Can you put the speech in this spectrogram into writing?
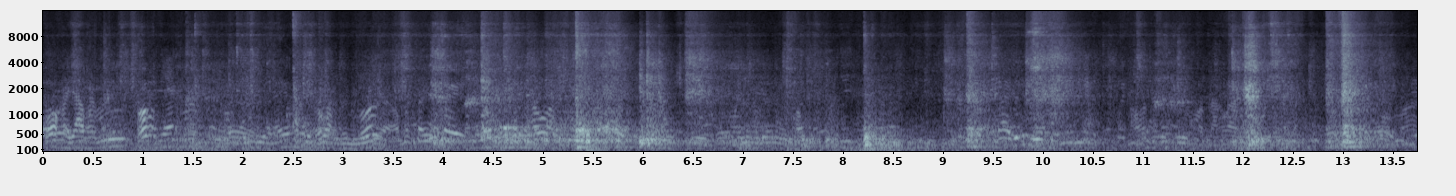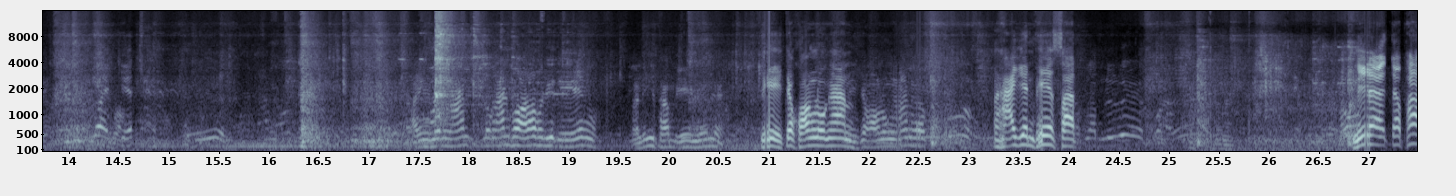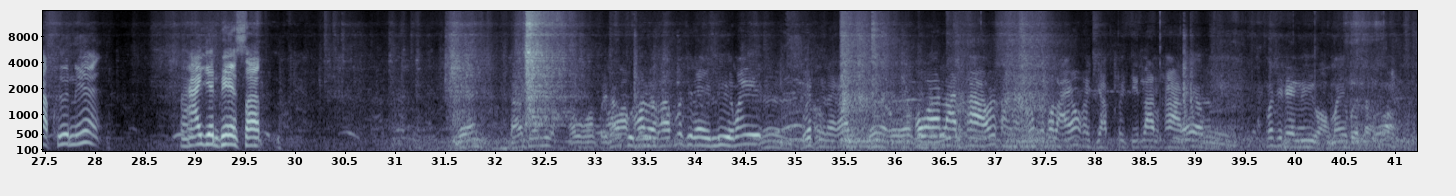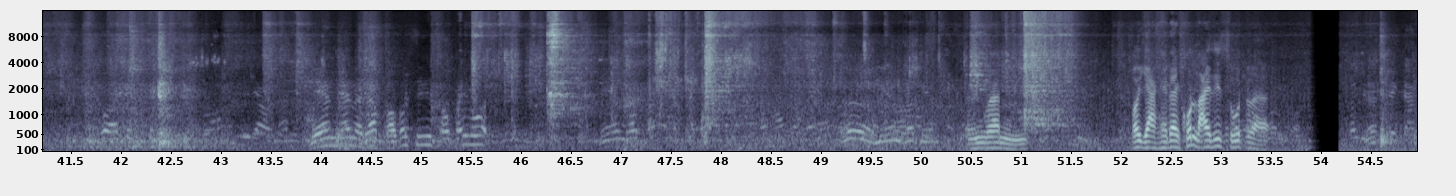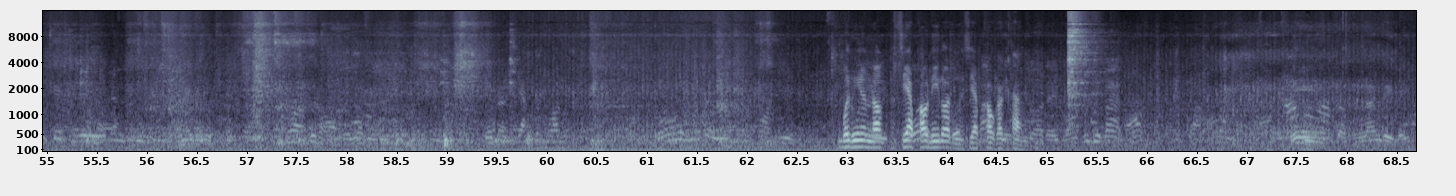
เขาขยับให้มันเขาแยกมาระวังกันนี้เอามาใส่เขาอะได้ทุกทีเอาทั้งทีหมดหลังเรา ร้อยเจ็ดอันนี้โรงงานโรงงานพอเราผลิตเองอันนี้ทำเองนะเนี่ยนี่เจ้าของโรงงานเจ้าของโรงงานครับมหาเย็นเพศสัตว์นี่แหละเจะภาพคืนนี้มหาเย็นเพศสัตว์เนี่ยตามนี้เอาออกไปทั้งคุณเลยครับมันจะได้เรือไหมเบิดนี่แหละครับเพราะว่าร้านค้าเขาต่างหากเขาก็หลายเขาขยับไปติดร้านค้าแล้วครับมันจะได้เรือออกไหมเบิดต่างหากเนี่ยเนียนะครับเขามาซื้อเขาไปรถเนี่ยครับเออเนี่ยครับเนี่ยถึงวันเขาอยากให้ได้คนหลายที่สุดแหละบนเงินดอกเสียบเขานี่รถเสียบเขาข้าง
